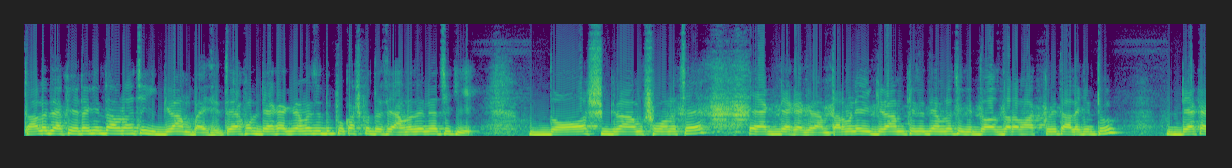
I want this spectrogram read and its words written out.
তাহলে দেখো, এটা কিন্তু আমরা হচ্ছে কি গ্রাম পাইছি। তো এখন ডেকা গ্রামে যদি প্রকাশ করতে চাই, আমরা জানি হচ্ছে কি? দশ গ্রাম সমান হচ্ছে এক ডেকা গ্রাম। তার মানে এই গ্রামকে যদি আমরা হচ্ছে কি দশ দ্বারা ভাগ করি, তাহলে কিন্তু ডেকা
